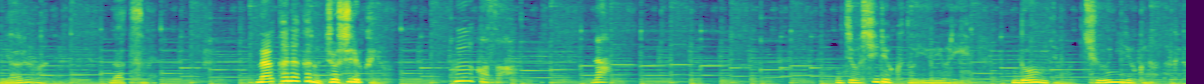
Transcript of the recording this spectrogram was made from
劇！やるわね夏目。なかなかの女子力よ。風こそな。女子力というよりどう見ても中二力なんだけど。2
